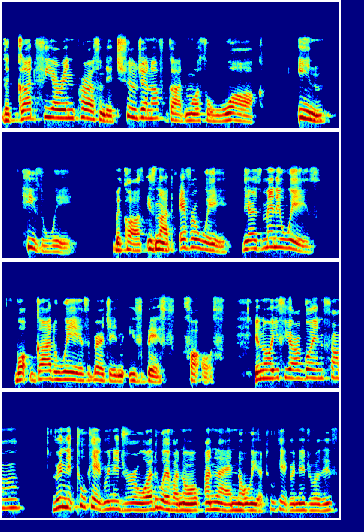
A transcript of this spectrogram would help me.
the God-fearing person, the children of God must walk in his way because it's not every way. There's many ways, but God ways, Virgin, is best for us. You know, if you are going from Greenwich, 2K Greenwich Road, whoever know online know where 2K Greenwich Road is,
